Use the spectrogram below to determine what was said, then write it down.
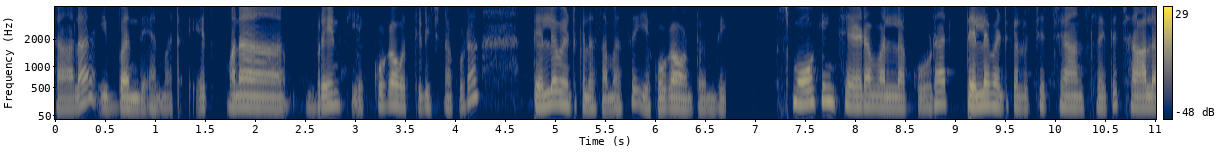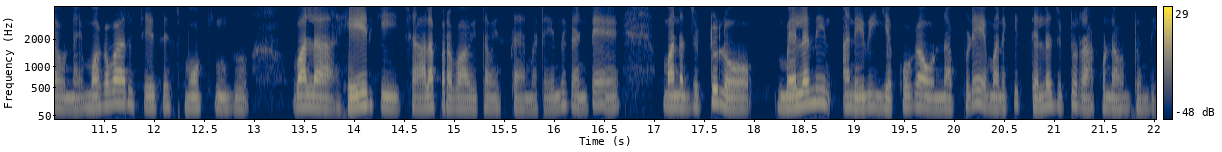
చాలా ఇబ్బంది అనమాట మన బ్రెయిన్కి ఎక్కువగా ఒత్తిడి ఇచ్చినా కూడా తెల్ల వెంట్రుకల సమస్య ఎక్కువగా ఉంటుంది. స్మోకింగ్ చేయడం వల్ల కూడా తెల్ల వెంట్రుకలు వచ్చే ఛాన్స్లు అయితే చాలా ఉన్నాయి. మగవారు చేసే స్మోకింగ్ వాళ్ళ హెయిర్కి చాలా ప్రభావితం ఇస్తాయన్నమాట. ఎందుకంటే మన జుట్టులో మెలనిన్ అనేది ఎక్కువగా ఉన్నప్పుడే మనకి తెల్ల జుట్టు రాకుండా ఉంటుంది.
